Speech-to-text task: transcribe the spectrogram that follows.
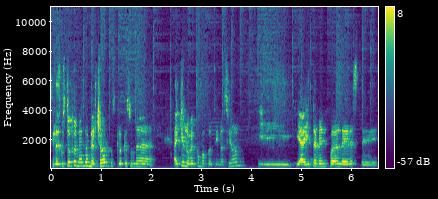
si les gustó Fernando Melchor, pues creo que es una... Hay quien lo ve como continuación y, ahí también pueden leer este,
